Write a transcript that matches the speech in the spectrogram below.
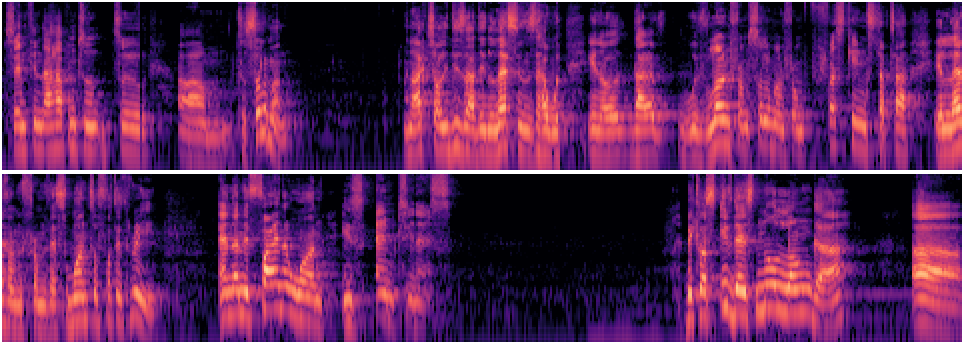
Same thing that happened to, to, um, to Solomon. And actually, these are the lessons that we, you know, that we've learned from Solomon from 1 Kings chapter 11, from verse 1 to 43. And then the final one is emptiness. Because if there's no longer, uh,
